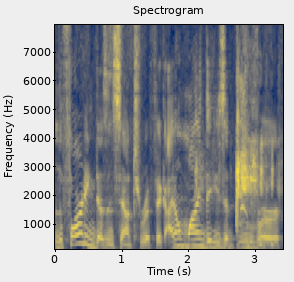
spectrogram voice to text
the farting doesn't sound terrific. I don't mind that he's a beaver.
